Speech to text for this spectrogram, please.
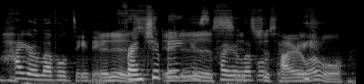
higher level dating. It is. Friendshiping it is, is. higher it's level. It's just dating. higher level.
